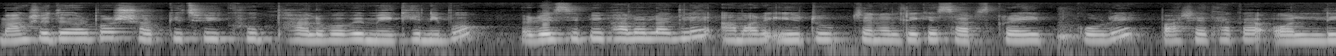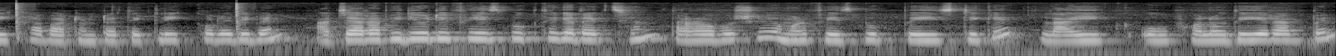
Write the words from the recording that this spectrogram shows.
মাংস দেওয়ার পর সব কিছুই খুব ভালোভাবে মেখে নিব। রেসিপি ভালো লাগলে আমার ইউটিউব চ্যানেলটিকে সাবস্ক্রাইব করে পাশে থাকা অল লিখা বাটনটাতে ক্লিক করে দিবেন। আর যারা ভিডিওটি ফেসবুক থেকে দেখছেন, তারা অবশ্যই আমার ফেসবুক পেজটিকে লাইক ও ফলো দিয়ে রাখবেন।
